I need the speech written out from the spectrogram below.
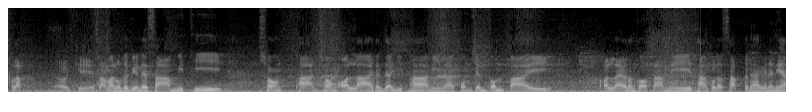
ครับโอเคสามารถลงทะเบียนได้ 3 วิธีช่องผ่านช่องออนไลน์ ตั้งแต่ 25 มีนาคมเป็นต้นไป ออนไลน์ก็ต้องกรอกตามนี้ทางโทรศัพท์ก็ได้ด้วยนะเนี่ย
